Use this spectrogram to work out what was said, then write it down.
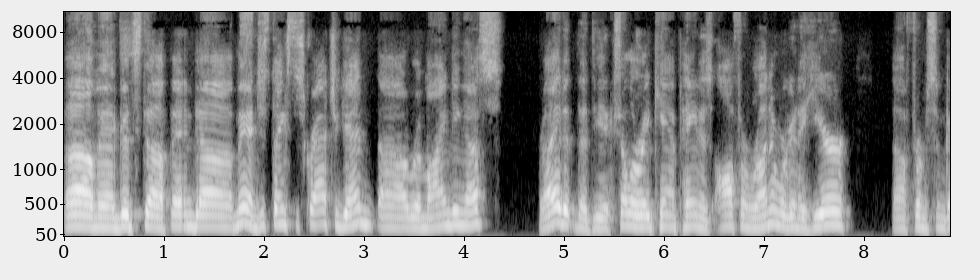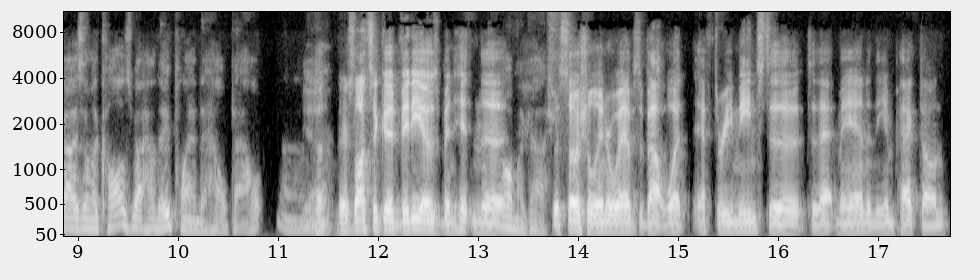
oh man, good stuff. And uh, man, just thanks to Scratch again, uh, reminding us right that the Accelerate campaign is off and running. We're going to hear uh, from some guys on the calls about how they plan to help out. Um, Yeah, there's lots of good videos been hitting the Oh my gosh. the social interwebs about what F3 means to to that man and the impact on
